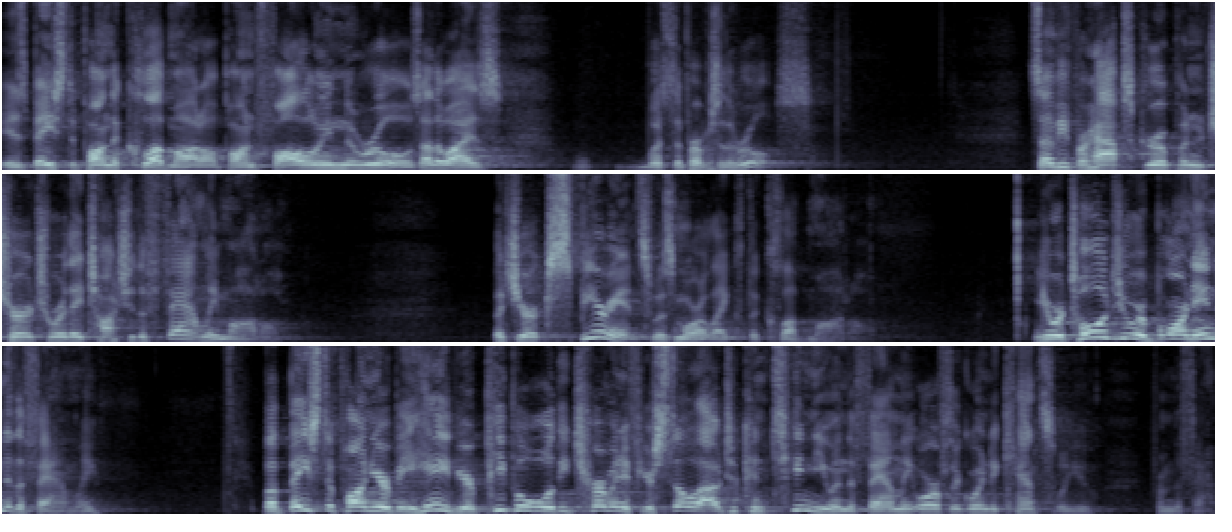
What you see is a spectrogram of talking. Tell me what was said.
is based upon the club model, upon following the rules. Otherwise, what's the purpose of the rules? Some of you perhaps grew up in a church where they taught you the family model but your experience was more like the club model. You were told you were born into the family, but based upon your behavior, people will determine if you're still allowed to continue in the family or if they're going to cancel you from the family.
